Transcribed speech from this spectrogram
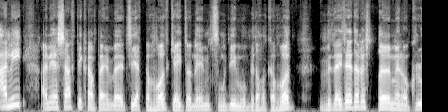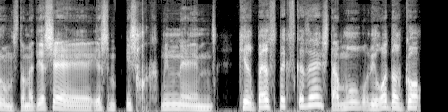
אני, אני ישבתי כמה פעמים ביציע הכבוד, כי העיתונאים צמודים, הוא בתוך הכבוד, וזה הייתה לא שתראה ממנו כלום. זאת אומרת, יש, אה, יש, יש מין אה, קיר פרספקס כזה, שאתה אמור לראות דרכו.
